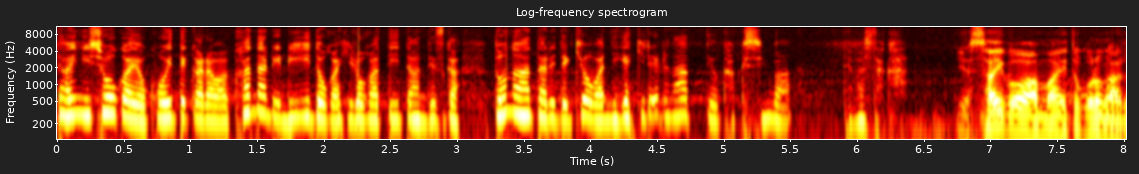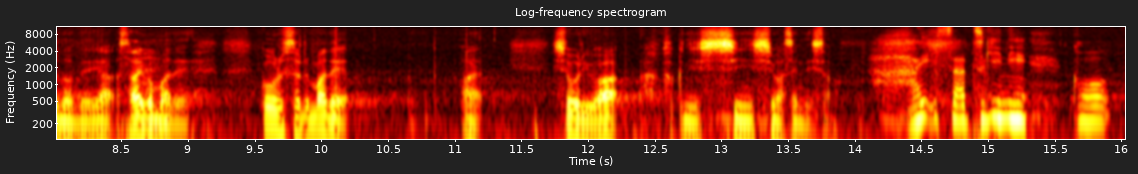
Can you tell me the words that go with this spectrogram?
第二障害を超えてからはかなりリードが広がっていたんですがどのあたりで今日は逃げ切れるなっていう確信は出ましたか？いや最後は甘いところがあるのでいや最後まで、はい、ゴールするまで、はい、勝利は確認しませんでした。はい。さあ次にこう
